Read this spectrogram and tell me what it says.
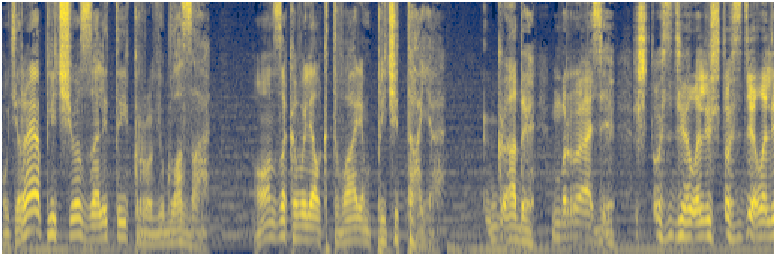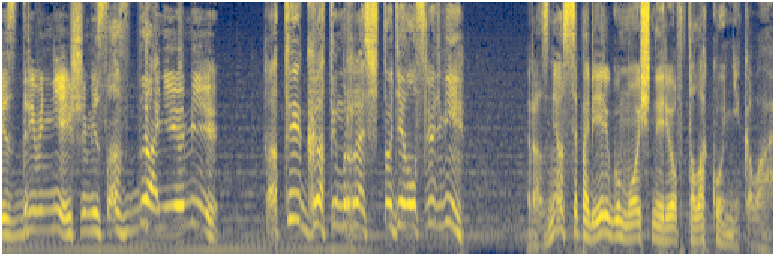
утирая плечо, залитые кровью глаза. Он заковылял к тварям, причитая. «Гады, мрази, что сделали, что сделали с древнейшими созданиями? А ты, гад и мразь, что делал с людьми?» Разнесся по берегу мощный рев Толоконникова.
